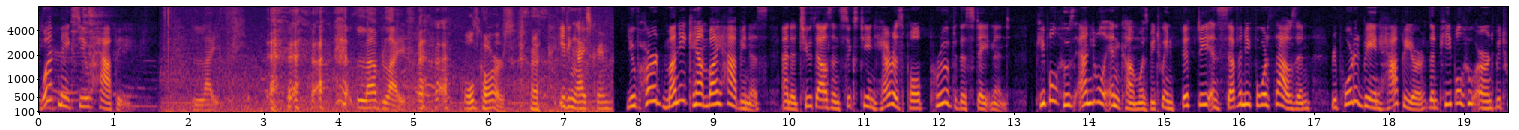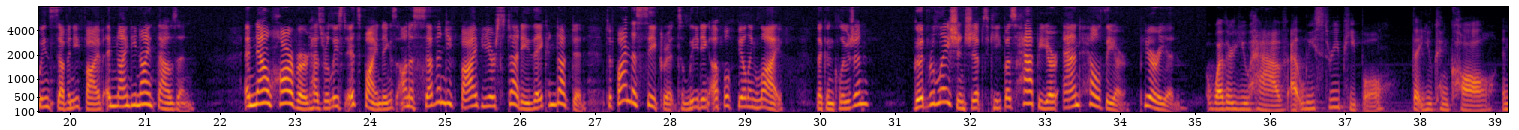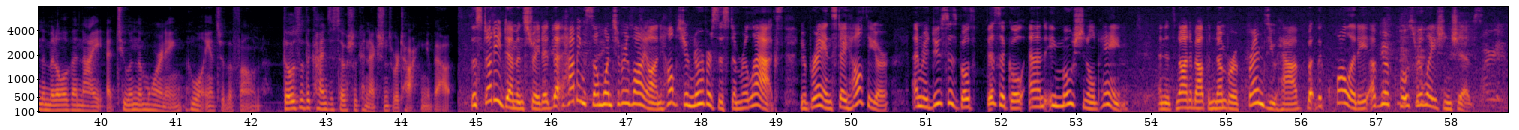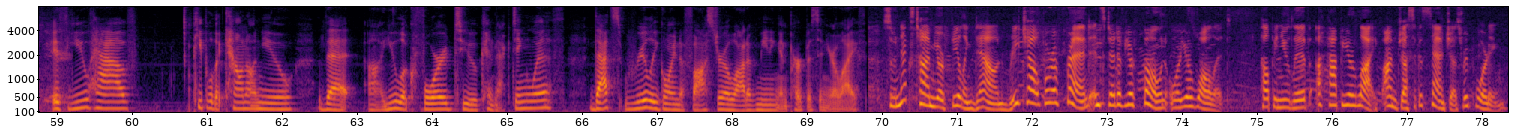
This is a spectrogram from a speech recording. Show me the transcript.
What makes you happy? Life. Love life. Old cars. Eating ice cream. You've heard money can't buy happiness, and a 2016 Harris poll proved this statement. People whose annual income was between 50 and 74,000 reported being happier than people who earned between 75 and 99,000. And now Harvard has released its findings on a 75-year study they conducted to find the secret to leading a fulfilling life. The conclusion? Good relationships keep us happier and healthier, period. Whether you have at least three people that you can call in the middle of the night at 2 in the morning who will answer the phone. Those are the kinds of social connections we're talking about. The study demonstrated that having someone to rely on helps your nervous system relax, your brain stay healthier, and reduces both physical and emotional pain. And it's not about the number of friends you have, but the quality of your close relationships. If you have people that count on you, that uh, you look forward to connecting with, that's really going to foster a lot of meaning and purpose in your life. So next time you're feeling down, reach out for a friend instead of your phone or your wallet. Helping you live a happier life, I'm Jessica Sanchez reporting.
